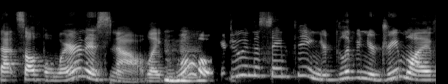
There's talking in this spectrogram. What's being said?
that self awareness now. Like, mm-hmm. whoa, you're doing the same thing. You're living your dream life,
